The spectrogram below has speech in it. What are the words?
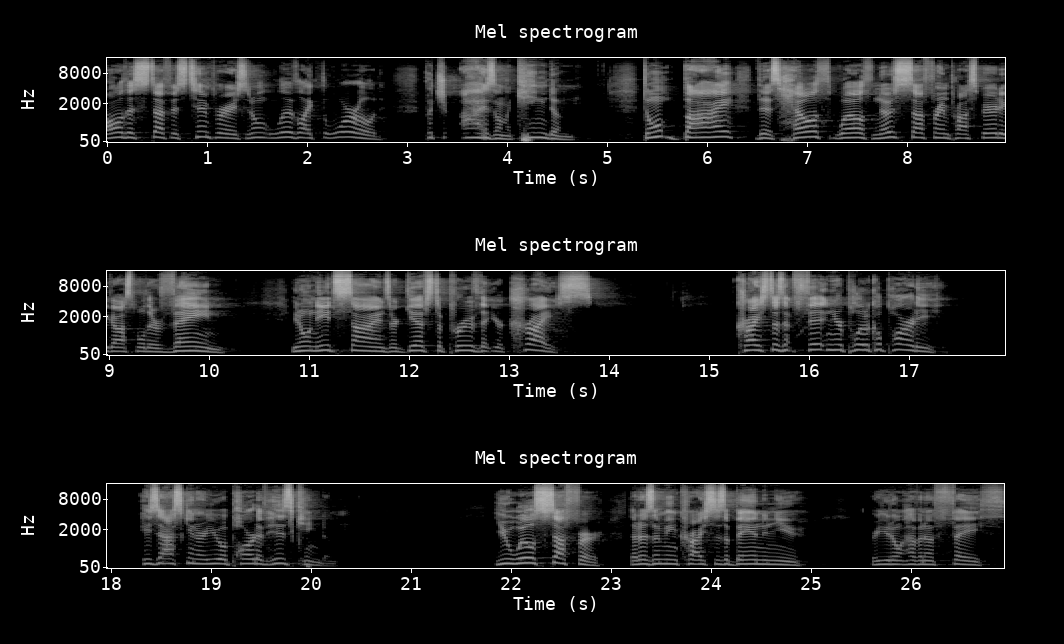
All this stuff is temporary, so don't live like the world. Put your eyes on the kingdom. Don't buy this health, wealth, no suffering, prosperity gospel. They're vain. You don't need signs or gifts to prove that you're Christ. Christ doesn't fit in your political party. He's asking, Are you a part of his kingdom? You will suffer. That doesn't mean Christ has abandoned you or you don't have enough faith.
